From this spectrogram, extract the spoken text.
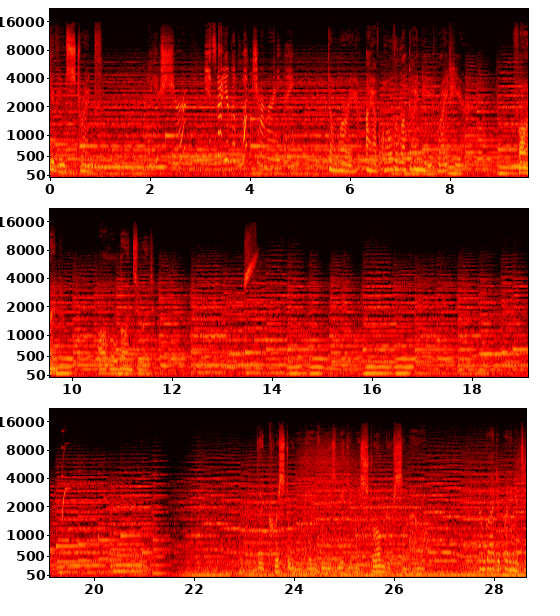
Give you strength. Are you sure? It's not your good luck charm or anything. Don't worry, I have all the luck I need right here. Fine. I'll hold on to it. That crystal you gave me is making me stronger somehow. I'm glad you're putting it to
